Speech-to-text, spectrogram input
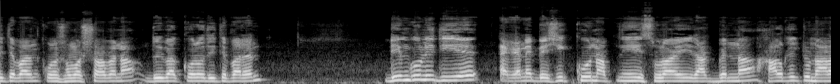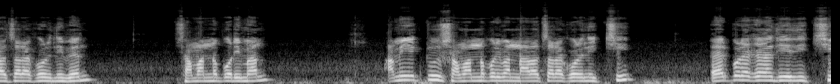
দিতে পারেন, কোনো সমস্যা হবে না। দুই ভাগ করেও দিতে পারেন। ডিমগুলি দিয়ে এখানে বেশিক্ষণ আপনি চুলাই রাখবেন না। হালকা একটু নাড়াচাড়া করে নেবেন। সামান্য পরিমাণ। আমি একটু সামান্য পরিমাণ নাড়াচাড়া করে নিচ্ছি। এরপর এখানে দিয়ে দিচ্ছি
